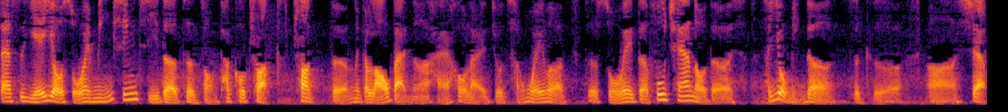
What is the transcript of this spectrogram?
但是也有所谓明星级的这种 taco truck truck 的那个老板呢，还后来就成为了这所谓的 food channel 的。很有名的这个呃 chef，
